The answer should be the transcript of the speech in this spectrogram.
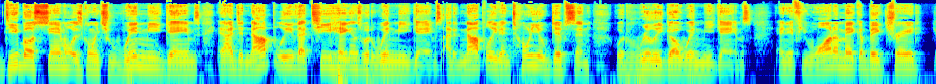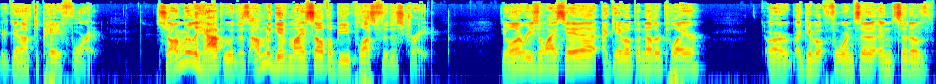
Deebo Samuel is going to win me games, and I did not believe that T. Higgins would win me games. I did not believe Antonio Gibson would really go win me games. And if you want to make a big trade, you're going to have to pay for it. So I'm really happy with this. I'm going to give myself a B plus for this trade. The only reason why I say that, I gave up another player, or I gave up four instead of, instead of,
